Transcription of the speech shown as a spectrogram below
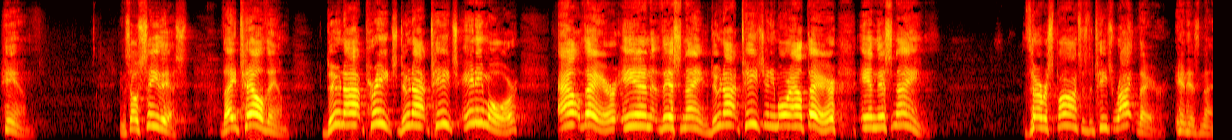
Him. And so, see this. They tell them, do not preach, do not teach anymore out there in this name. Do not teach anymore out there in this name. Their response is to teach right there in his name.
